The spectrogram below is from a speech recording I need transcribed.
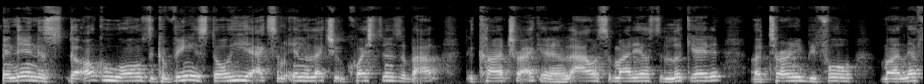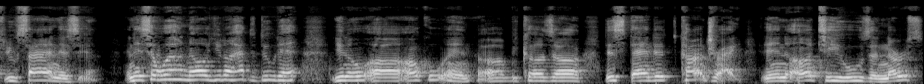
And then this, the uncle who owns the convenience store, he asked some intellectual questions about the contract and allowing somebody else to look at it, attorney, before my nephew signed this here. And they said, well, no, you don't have to do that, you know, uh, uncle, and, uh, because, uh, this standard contract. Then the auntie who's a nurse,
